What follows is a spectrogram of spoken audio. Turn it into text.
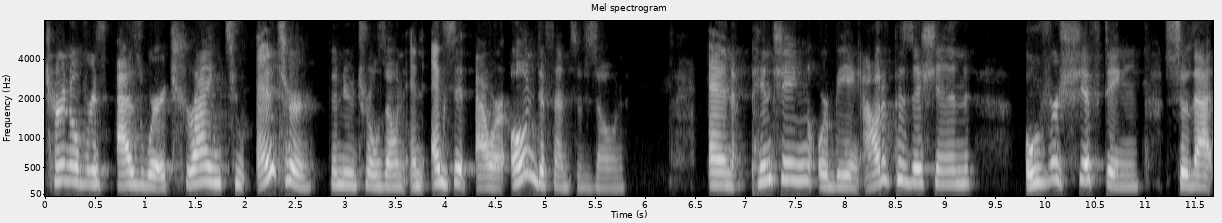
turnovers as we're trying to enter the neutral zone and exit our own defensive zone, and pinching or being out of position, over shifting so that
